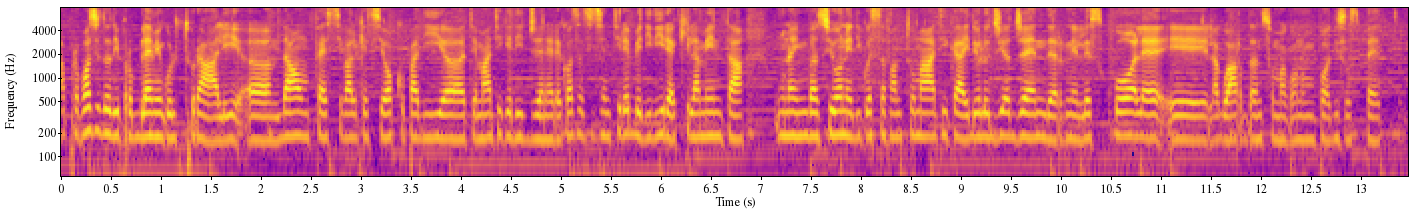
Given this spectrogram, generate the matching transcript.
A proposito di problemi culturali, eh, da un festival che si occupa di eh, tematiche di genere, cosa si sentirebbe di dire a chi lamenta una invasione di questa fantomatica ideologia gender nelle scuole e la guarda insomma con un po' di sospetto?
